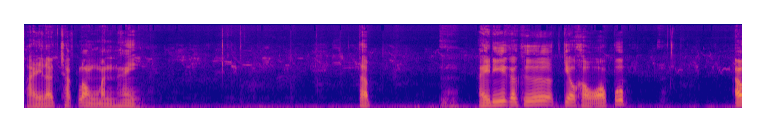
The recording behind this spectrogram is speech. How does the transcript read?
ไถแล้วชักล่องมันให้ถ้าให้ดีก็คือเกี่ยวเขาออกปุ๊บ เอา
